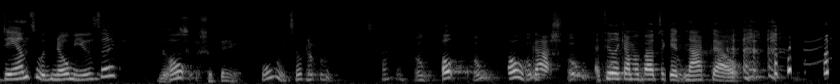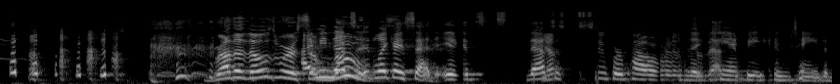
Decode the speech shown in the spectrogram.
dance with no music? No, Oh. it's, it's okay. Oh, it's okay. Oh, It's fine. oh, Oh, oh, oh, oh gosh. oh, I feel like oh. I'm about to get knocked out. Brother, those were some I mean, that's, moves. like I said, it's, Yep. that's a superpower that that- can't be contained, Nope.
